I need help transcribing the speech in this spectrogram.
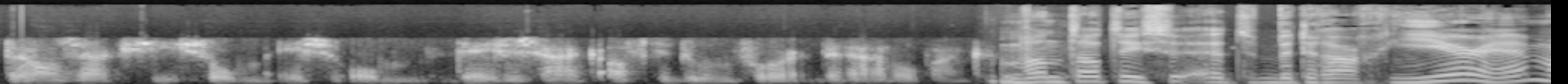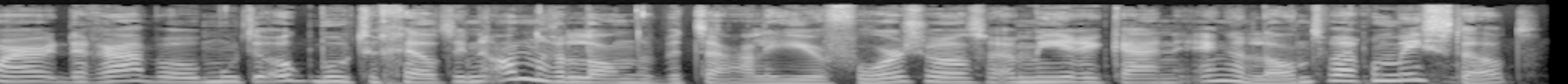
transactiesom is om deze zaak af te doen voor de Rabobank. Want dat is het bedrag hier, hè? maar de Rabo moet ook boetegeld in andere landen betalen hiervoor... zoals Amerika en Engeland. Waarom is dat?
